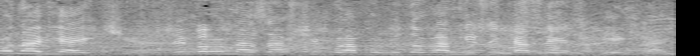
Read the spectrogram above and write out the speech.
ponawiajcie, żeby ona zawsze była, bo ludowa muzyka to jest piękna i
